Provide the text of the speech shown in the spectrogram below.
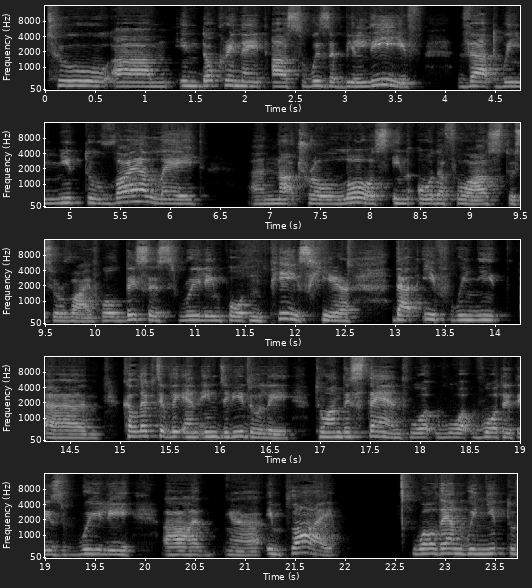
to um, indoctrinate us with a belief that we need to violate uh, natural laws in order for us to survive. Well, this is really important piece here that if we need um, collectively and individually to understand what what, what it is really uh, uh, imply well then we need to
